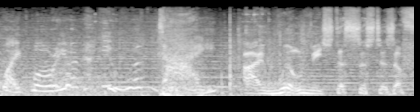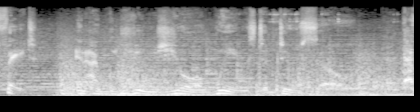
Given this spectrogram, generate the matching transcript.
White Warrior. You will die. I will reach the Sisters of Fate, and I will use your wings to do so. The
